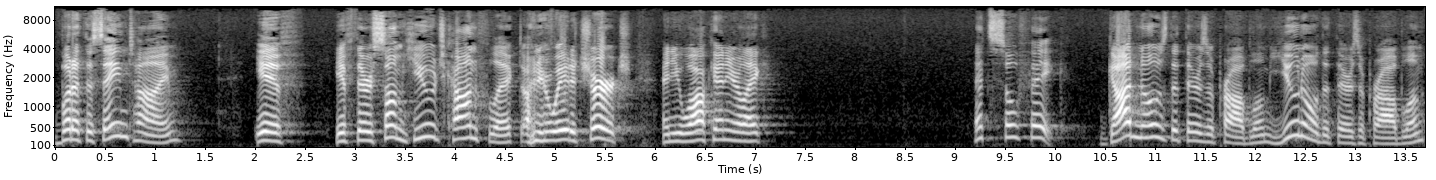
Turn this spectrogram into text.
But at the same time, if, if there's some huge conflict on your way to church and you walk in and you're like, That's so fake. God knows that there's a problem. You know that there's a problem.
